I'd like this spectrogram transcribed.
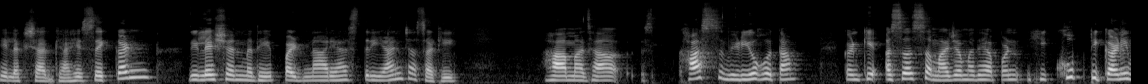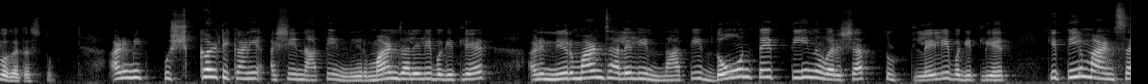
हे लक्षात घ्या. हे सेकंड रिलेशनमध्ये पडणाऱ्या स्त्रियांच्यासाठी हा माझा खास व्हिडिओ होता. कारण की असं समाजामध्ये आपण ही खूप ठिकाणी बघत असतो. आणि मी पुष्कळ ठिकाणी अशी नाती निर्माण झालेली बघितली आहेत. आणि निर्माण झालेली नाती दोन ते तीन वर्षात तुटलेली बघितली आहेत. की ती माणसं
